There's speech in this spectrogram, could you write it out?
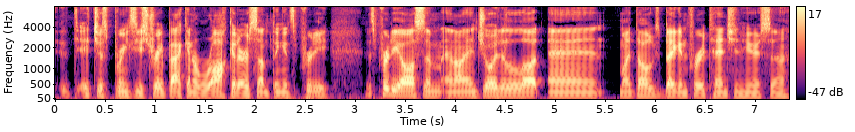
it, it, just brings you straight back in a rocket or something. It's pretty it's pretty awesome and i enjoyed it a lot and my dog's begging for attention here so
